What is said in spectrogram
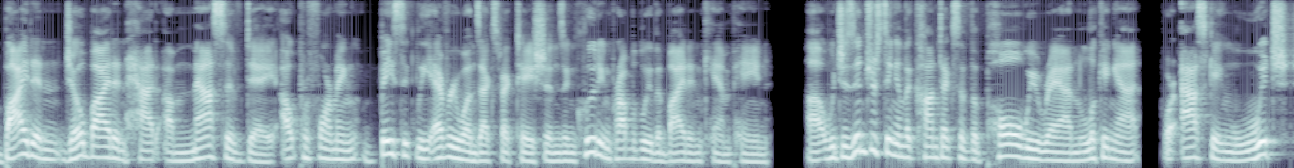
Biden, Joe Biden had a massive day, outperforming basically everyone's expectations, including probably the Biden campaign, uh, which is interesting in the context of the poll we ran looking at or asking which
